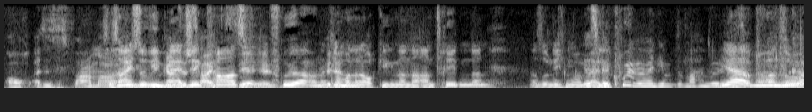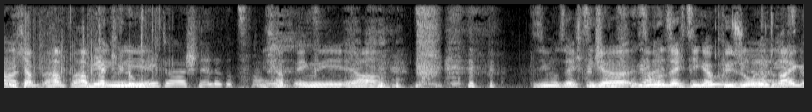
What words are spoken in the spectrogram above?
auch, also es war mal. Ist das eigentlich so wie Magic Zeit Cards früher und dann Bitte? kann man dann auch gegeneinander antreten dann? Also nicht nur im Das wäre cool, wenn man die so machen würde. Ja, wie wenn man so, ich hab, hab, hab Mehr irgendwie, Kilometer, schnellere Zeit. ich hab irgendwie, ja, 67er, früher als 67er du Peugeot, drei.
